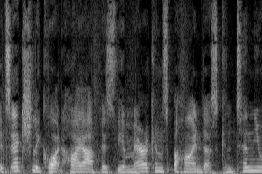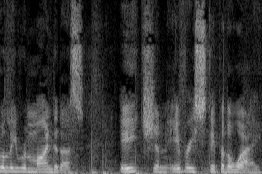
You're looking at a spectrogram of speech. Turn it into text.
It's actually quite high up as the Americans behind us continually reminded us each and every step of the way.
